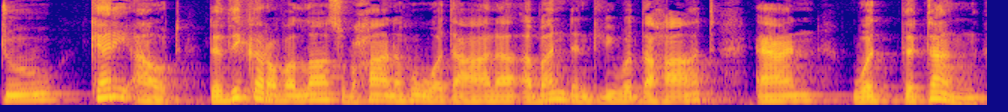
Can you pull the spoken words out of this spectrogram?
to carry out the dhikr of Allah subhanahu wa ta'ala abundantly with the heart and with the tongue.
